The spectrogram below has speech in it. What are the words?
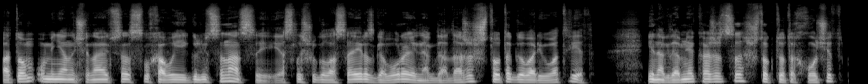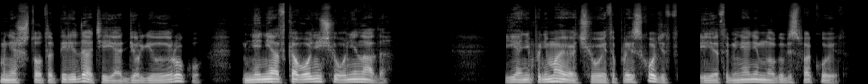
Потом у меня начинаются слуховые галлюцинации. Я слышу голоса и разговоры, а иногда даже что-то говорю в ответ. Иногда мне кажется, что кто-то хочет мне что-то передать, и я отдергиваю руку. Мне ни от кого ничего не надо. Я не понимаю, от чего это происходит, и это меня немного беспокоит.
